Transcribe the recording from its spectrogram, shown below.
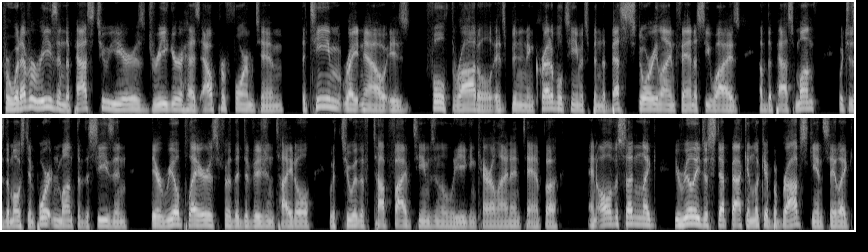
for whatever reason, the past two years, Driedger has outperformed him. The team right now is full throttle. It's been an incredible team. It's been the best storyline fantasy wise of the past month, which is the most important month of the season they're real players for the division title with two of the top five teams in the league in Carolina and Tampa. And all of a sudden, like you really just step back and look at Bobrovsky and say, like,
